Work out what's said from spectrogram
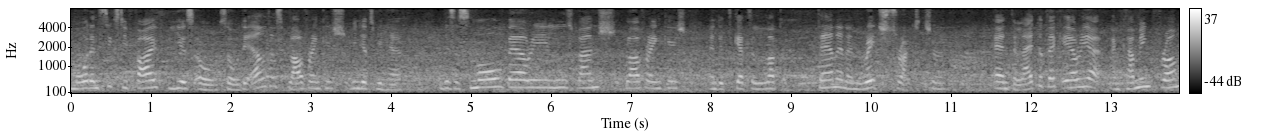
more than 65 years old, so the eldest Blaufränkisch vineyards we have. It is a small berry, loose bunch, Blaufränkisch, and it gets a lot of tannin and rich structure. And the Leithaberg area I'm coming from,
